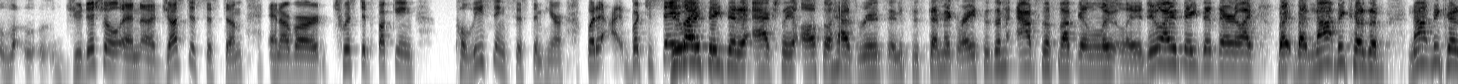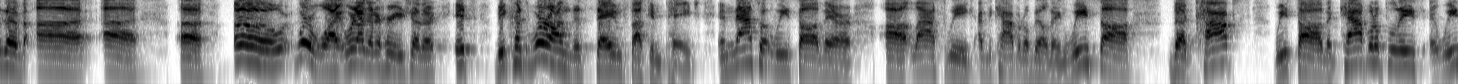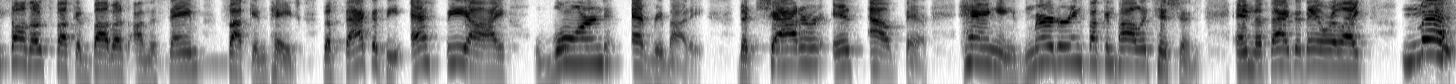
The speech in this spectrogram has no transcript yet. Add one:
judicial and uh, justice system and of our twisted fucking policing system here but but to say Do like I think that it actually also has roots in systemic racism? Absolutely. Do I think that they're like, but but not because of not because of uh uh uh oh we're white we're not going to hurt each other. It's because we're on the same fucking page, and that's what we saw there uh, last week at the Capitol building. We saw the cops, we saw the Capitol Police, and we saw those fucking bubbas on the same fucking page. The fact that the FBI warned everybody. The chatter is out there. Hangings, murdering fucking politicians. And the fact that they were like, meh,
